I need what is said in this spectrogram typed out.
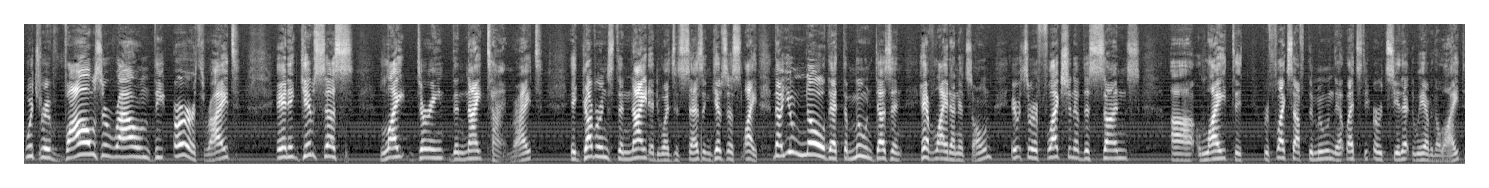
which revolves around the earth, right? And it gives us light during the nighttime, right? It governs the night, as it says, and gives us light. Now, you know that the moon doesn't have light on its own, it's a reflection of the sun's uh, light that reflects off the moon that lets the earth see that we have the light.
